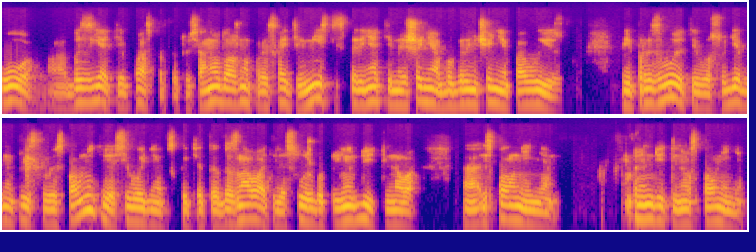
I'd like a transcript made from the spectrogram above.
о, об изъятии паспорта, то есть оно должно происходить вместе с принятием решения об ограничении по выезду, и производит его судебный пристав исполнителя, сегодня, так сказать, это дознаватели службы принудительного э, исполнения, принудительного исполнения,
